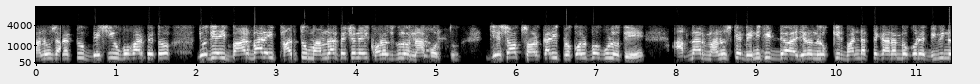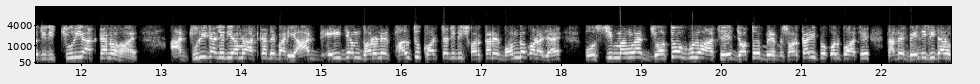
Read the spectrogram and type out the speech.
মানুষ আর একটু বেশি উপকার পেত যদি এই বারবার এই ফালতু মামলার পেছনে এই খরচগুলো না করতো। যেসব সরকারি প্রকল্পগুলোতে আপনার মানুষকে বেনিফিট দেওয়া হয়, যেমন লক্ষ্মীর ভাণ্ডার থেকে আরম্ভ করে বিভিন্ন যদি চুরি আটকানো হয় আর চুরিটা যদি আমরা আটকাতে পারি, আর এই যেমন ধরনের ফালতু খরচা যদি সরকারের বন্ধ করা যায়, পশ্চিমবাংলার যতগুলো আছে, যত সরকারি প্রকল্প আছে, তাতে বেনিফিট আরও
